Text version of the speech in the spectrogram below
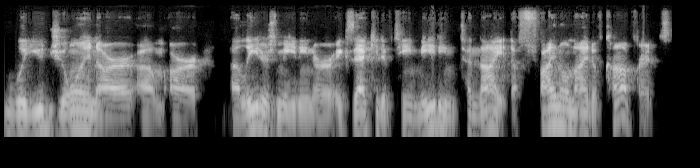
"Will you join our um, our uh, leaders meeting or executive team meeting tonight, the final night of conference?"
